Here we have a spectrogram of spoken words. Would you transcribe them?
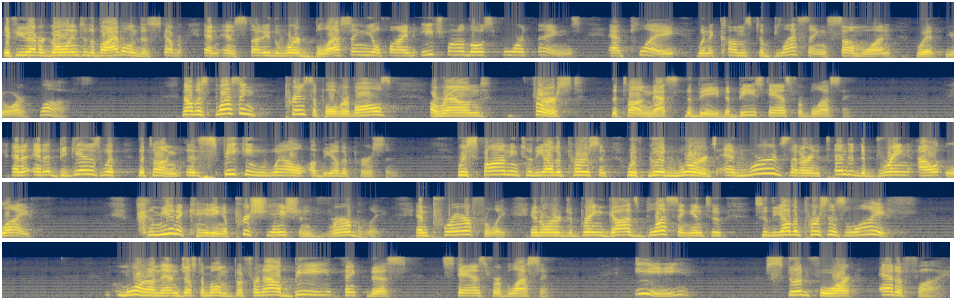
If you ever go into the Bible and discover and, and study the word blessing, you'll find each one of those four things at play when it comes to blessing someone with your love. Now, this blessing principle revolves around first the tongue. That's the B. The B stands for blessing. And, and it begins with the tongue, uh, speaking well of the other person responding to the other person with good words and words that are intended to bring out life, communicating appreciation verbally and prayerfully in order to bring God's blessing into to the other person's life. More on that in just a moment, but for now, B, think this, stands for blessing. E stood for edify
